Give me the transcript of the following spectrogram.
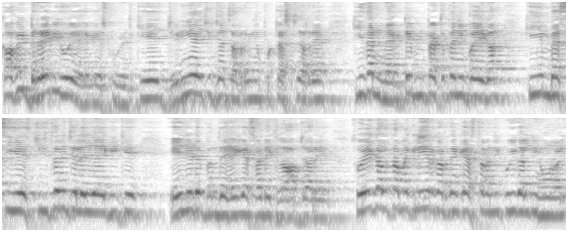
ਕਾਫੀ ਡਰੇ ਵੀ ਹੋਏ ਹੈਗੇ ਸਟੂਡੈਂਟ ਕਿ ਇਹ ਜਿਹੜੀਆਂ ਇਹ ਚੀਜ਼ਾਂ ਚੱਲ ਰਹੀਆਂ ਪ੍ਰੋਟੈਸਟ ਚੱਲ ਰਿਹਾ, ਕੀ ਇਹਦਾ 네ਗੇਟਿਵ ਇੰਪੈਕਟ ਤਾਂ ਨਹੀਂ ਪਏਗਾ? ਕੀ ਐਮਬੈਸੀ ਇਸ ਚੀਜ਼ ਤਾਂ ਨਹੀਂ ਚਲੇ ਜਾਏਗੀ ਕਿ ਇਹ ਜਿਹੜੇ ਬੰਦੇ ਹੈਗੇ ਆ ਸਾਡੇ ਖਿਲਾਫ ਜਾ ਰਹੇ ਆ? ਸੋ ਇਹ ਗੱਲ ਤਾਂ ਮੈਂ ਕਲੀਅਰ ਕਰ ਦਿਆਂ ਕਿ ਇਸ ਤਰ੍ਹਾਂ ਦੀ ਕੋਈ ਗੱਲ ਨਹੀਂ ਹੋਣ ਵਾਲੀ।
